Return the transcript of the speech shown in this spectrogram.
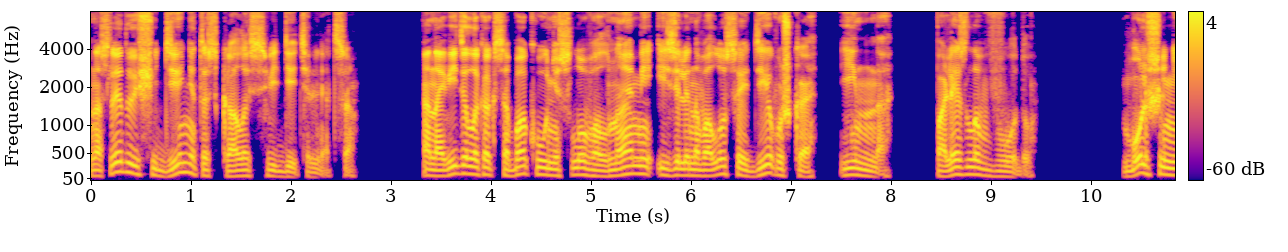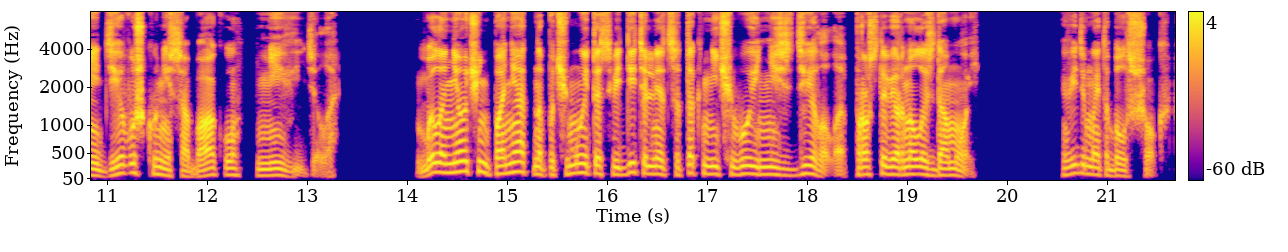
На следующий день отыскалась свидетельница. Она видела, как собаку унесло волнами, и зеленоволосая девушка, Инна, полезла в воду. Больше ни девушку, ни собаку не видела. Было не очень понятно, почему эта свидетельница так ничего и не сделала, просто вернулась домой. Видимо, это был шок.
